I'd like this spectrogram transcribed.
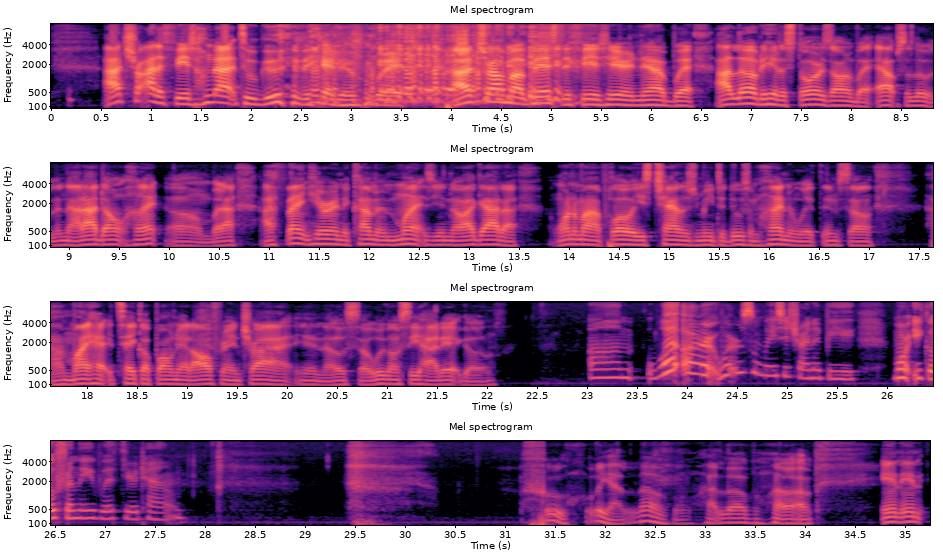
I try to fish. I'm not too good at it, but I try my best to fish here and there. But I love to hear the stories on it, but absolutely not. I don't hunt. Um, but I, I think here in the coming months, you know, I got a one of my employees challenged me to do some hunting with him, so I might have to take up on that offer and try you know. So we're gonna see how that goes. Um, what are what are some ways you're trying to be more eco-friendly with your town? Whew, boy, I love them. I love them. Um, in in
